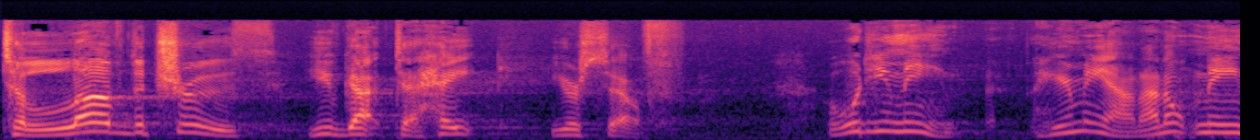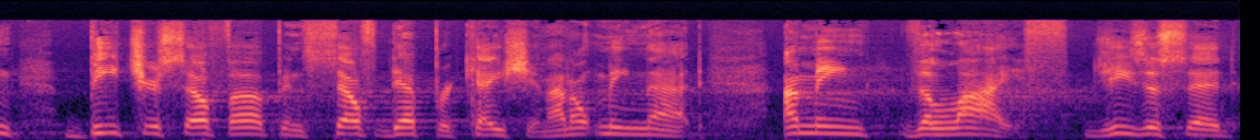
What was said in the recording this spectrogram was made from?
To love the truth, you've got to hate yourself. What do you mean? Hear me out. I don't mean beat yourself up in self deprecation. I don't mean that. I mean the life. Jesus said,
